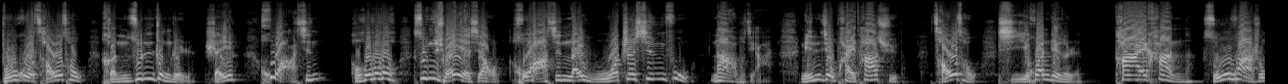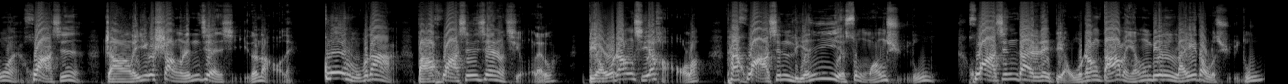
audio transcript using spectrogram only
不过曹操很尊重这人，谁呀？华歆。哦，孙权也笑了。华歆乃我之心腹，那不假。您就派他去吧。曹操喜欢这个人，他爱看呢。俗话说呀，华歆长了一个上人见喜的脑袋。功夫不大，把华歆先生请来了，表彰写好了，派华歆连夜送往许都。华歆带着这表彰打马扬鞭来到了许都，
